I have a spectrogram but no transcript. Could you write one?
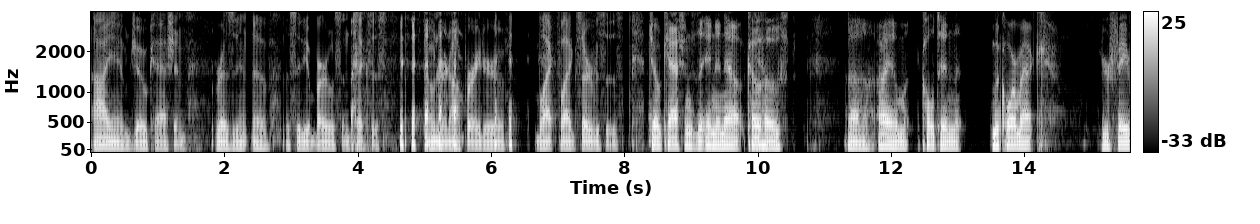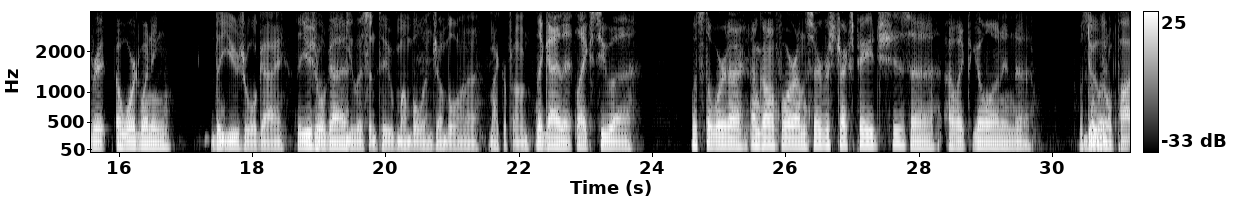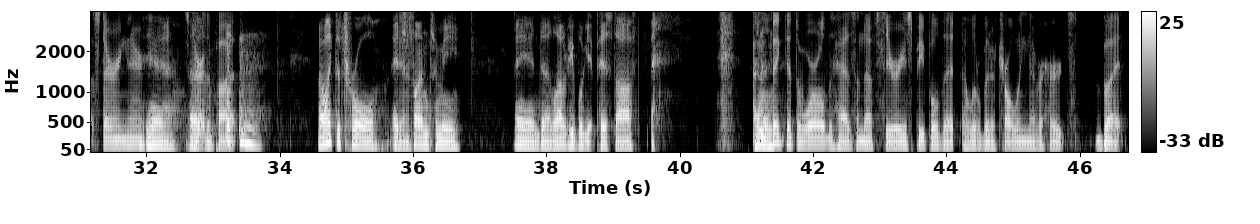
I am Joe Cashen, resident of the city of Burleson, Texas, owner and operator of Black Flag Services. Joe Cashen's the in and out co-host. Uh, I am Colton McCormack, your favorite award-winning, The usual guy the usual guy, you listen to mumble and jumble on a microphone. the guy that likes to. Uh, what's the word I, I'm going for on the service trucks page? Is uh, I like to go on and uh, Do a little pot stirring there. yeah. Stir uh, the pot. I like to troll. It's Yeah. fun to me, and uh, a lot of people get pissed off. I think that the world has enough serious people that a little bit of trolling never hurts. But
